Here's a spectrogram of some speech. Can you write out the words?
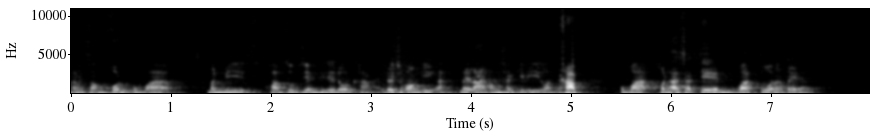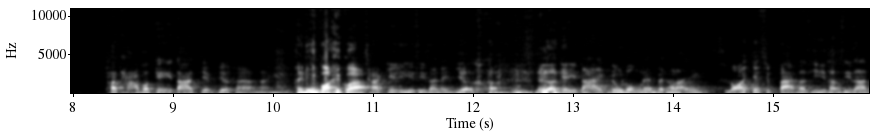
ทั้งสองคนผมว่ามันมีความสุ่มเสี่ยงที่จะโดนขาย โดยเฉพาะยิ่งอะในรายของชากิลี่ก่อนนะครับ ผมว่าค่อนข้างชัดเจนว่าตัวนักเตะอะ ถ้าถามว่าเกอิต้าเจ็บเยอะขนาดไหนอันนี้บ่อยกว่า ชาเกลี่ซีซั่นนี้เยอะกว่าเยอะกว่าเกอิต้าอีกดูลงเล่นไปเท่าไหร่เองร้อยเจ็ดสิบแปดนาทีทั้งซีซั่น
